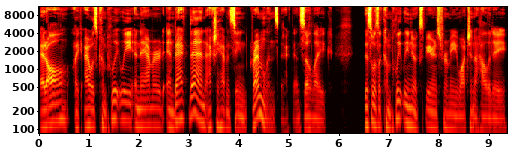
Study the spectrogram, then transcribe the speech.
at all. Like I was completely enamored, and back then, I actually haven't seen Gremlins back then, so like this was a completely new experience for me watching a holiday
